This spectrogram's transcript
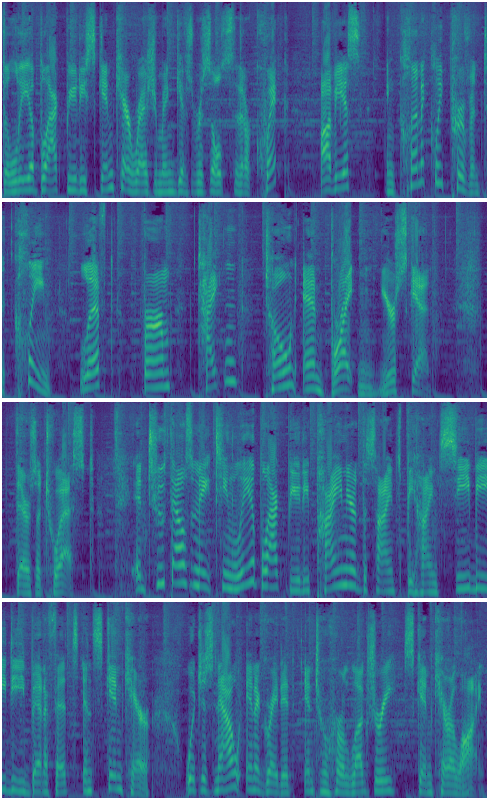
The Lea Black Beauty Skincare regimen gives results that are quick, obvious, and clinically proven to clean, lift, firm, tighten, tone, and brighten your skin. There's a twist. In 2018, Lea Black Beauty pioneered the science behind CBD benefits in skincare, which is now integrated into her luxury skincare line.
